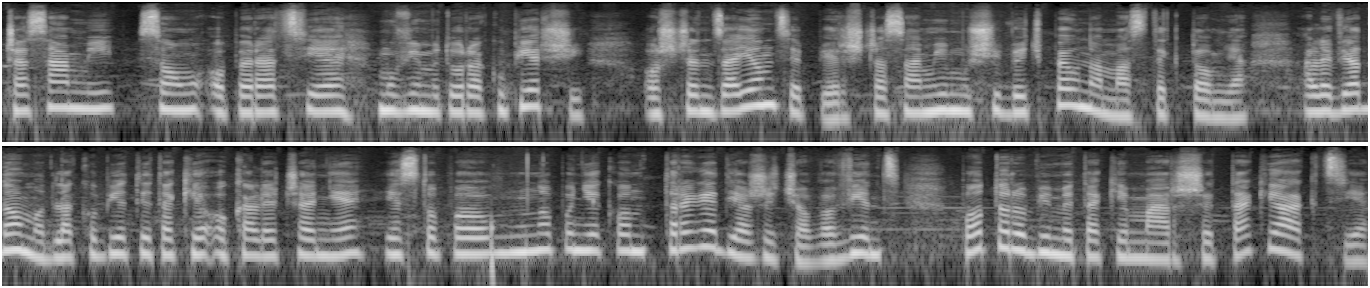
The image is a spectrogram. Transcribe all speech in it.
Czasami są operacje, mówimy tu o raku piersi, oszczędzające pierś, czasami musi być pełna mastektomia, ale wiadomo, dla kobiety takie okaleczenie jest to po, no poniekąd tragedia życiowa, więc po to robimy takie marsze, takie akcje.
